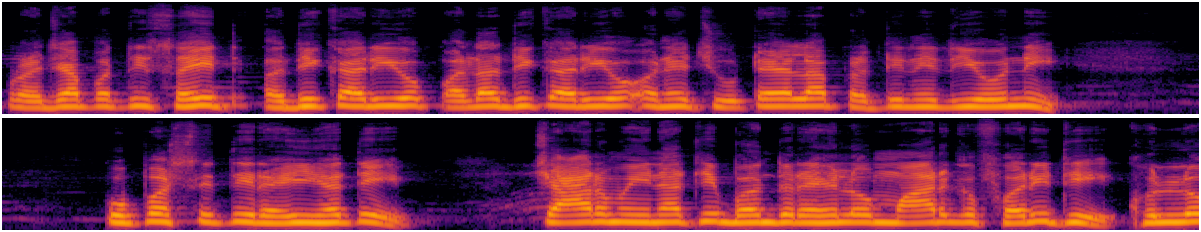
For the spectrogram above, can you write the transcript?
પ્રજાપતિ સહિત અધિકારીઓ, પદાધિકારીઓ અને ચૂંટાયેલા પ્રતિનિધિઓની ઉપસ્થિતિ રહી હતી. ચાર મહિનાથી બંધ રહેલો માર્ગ ફરીથી ખુલ્લો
